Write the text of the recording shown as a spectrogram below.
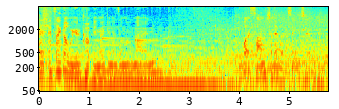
It, it's like a weird coping mechanism of mine. What song should I lip sync to?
